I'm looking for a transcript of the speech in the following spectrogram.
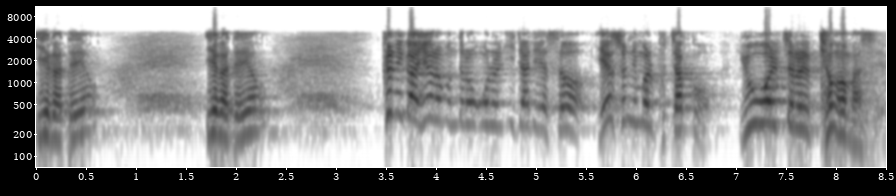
이해가 돼요? 이해가 돼요? 그러니까 여러분들은 오늘 이 자리에서 예수님을 붙잡고 6월절을 경험하세요.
